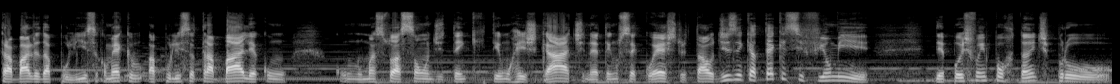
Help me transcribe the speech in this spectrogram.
trabalho da polícia, como é que a polícia trabalha com numa situação onde tem que ter um resgate, né, tem um sequestro e tal. Dizem que até que esse filme depois foi importante pro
